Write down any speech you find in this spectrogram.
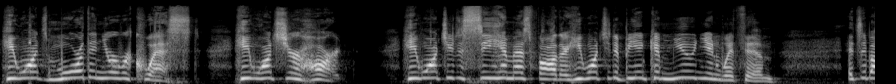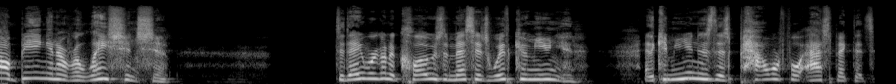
He wants more than your request. He wants your heart. He wants you to see Him as Father. He wants you to be in communion with Him. It's about being in a relationship. Today, we're going to close the message with communion. And communion is this powerful aspect that's,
